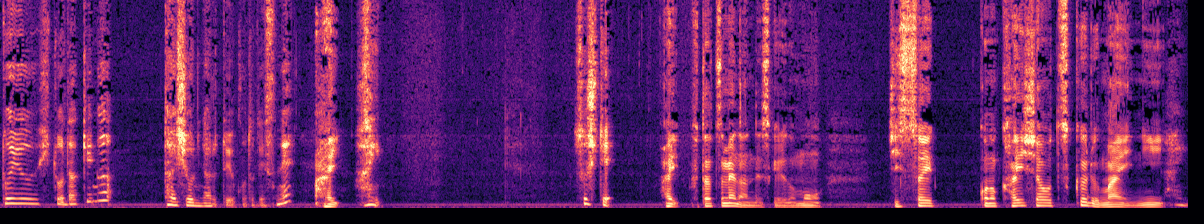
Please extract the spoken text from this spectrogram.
という人だけが対象になるということですね。はい。はい。そしてはい。2つ目なんですけれども実際この会社を作る前に、はい、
